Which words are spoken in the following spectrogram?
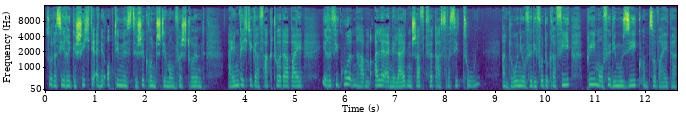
so dass ihre Geschichte eine optimistische Grundstimmung verströmt. Ein wichtiger Faktor dabei, ihre Figuren haben alle eine Leidenschaft für das, was sie tun. Antonio für die Fotografie, Primo für die Musik und so weiter.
